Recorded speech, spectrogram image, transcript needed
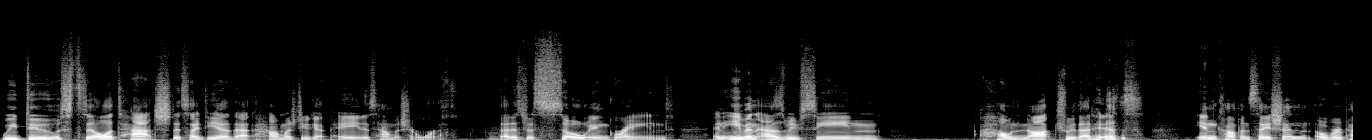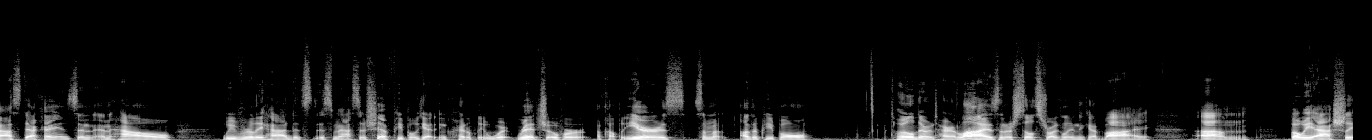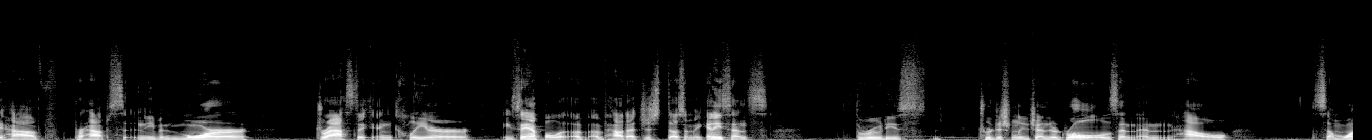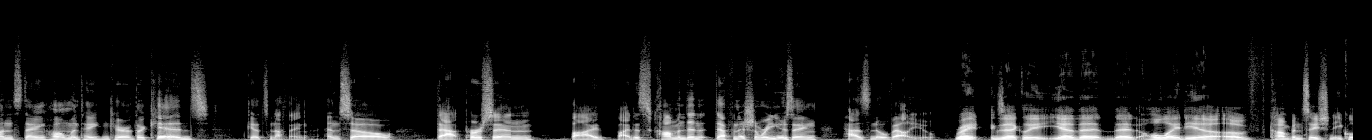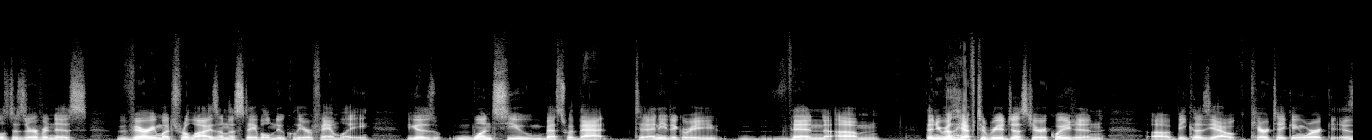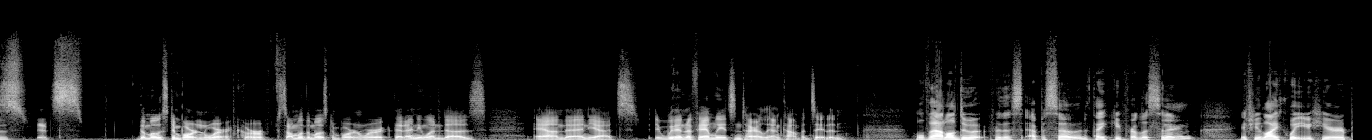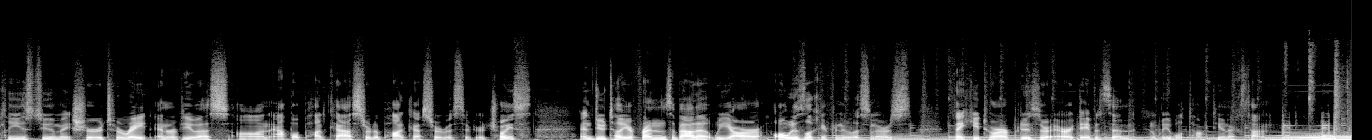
we do still attach this idea that how much you get paid is how much you're worth. That is just so ingrained. And even as we've seen how not true that is in compensation over past decades and, and how we've really had this, this massive shift. People get incredibly w- rich over a couple years. Some other people toil their entire lives and are still struggling to get by. Um, but we actually have perhaps an even more drastic and clear example of, of how that just doesn't make any sense through these traditionally gendered roles and, and how someone staying home and taking care of their kids gets nothing. And so that person, by by this common de- definition we're using, has no value. Right, exactly. Yeah, that that whole idea of compensation equals deservedness very much relies on a stable nuclear family because once you mess with that to any degree, then um, then you really have to readjust your equation uh, because yeah, caretaking work is it's the most important work or some of the most important work that anyone does, and and yeah, it's within a family, it's entirely uncompensated. Well, that'll do it for this episode. Thank you for listening. If you like what you hear, please do make sure to rate and review us on Apple Podcasts or the podcast service of your choice. And do tell your friends about it. We are always looking for new listeners. Thank you to our producer, Eric Davidson, and we will talk to you next time.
